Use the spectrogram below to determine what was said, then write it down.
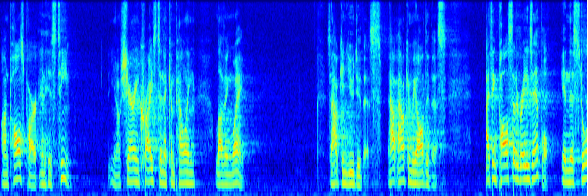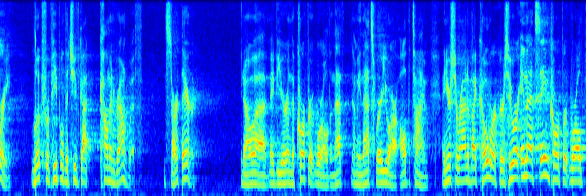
on Paul's part and his team. You know, sharing Christ in a compelling, loving way. So, how can you do this? How, how can we all do this? I think Paul set a great example in this story. Look for people that you've got common ground with and start there. You know, uh, maybe you're in the corporate world, and that, I mean, that's where you are all the time. And you're surrounded by coworkers who are in that same corporate world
